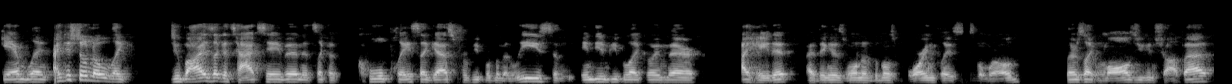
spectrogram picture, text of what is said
gambling. I just don't know. Like Dubai is like a tax haven. It's like a cool place, I guess, for people in the Middle East and Indian people like going there. I hate it. I think it's one of the most boring places in the world. There's like malls you can shop at,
